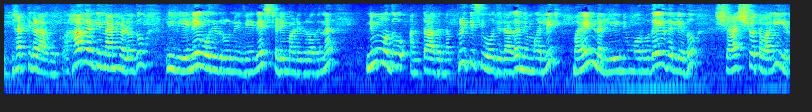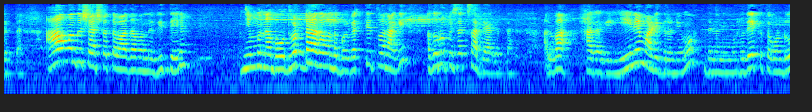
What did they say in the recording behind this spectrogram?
ವಿದ್ಯಾರ್ಥಿಗಳಾಗಬೇಕು. ಹಾಗಾಗಿ ನಾನು ಹೇಳೋದು ನೀವೇನೇ ಓದಿದ್ರು ನೀವೇನೇ ಸ್ಟಡಿ ಮಾಡಿದ್ರು ಅದನ್ನು ನಿಮ್ಮದು ಅಂತ ಅದನ್ನು ಪ್ರೀತಿಸಿ ಓದಿದಾಗ ನಿಮ್ಮಲ್ಲಿ ಮೈಂಡಲ್ಲಿ ನಿಮ್ಮ ಹೃದಯದಲ್ಲಿ ಅದು ಶಾಶ್ವತವಾಗಿ ಇರುತ್ತೆ. ಆ ಒಂದು ಶಾಶ್ವತವಾದ ಒಂದು ವಿದ್ಯೆ ನಿಮ್ಮನ್ನು ಬಹು ದೊಡ್ಡಾದ ಒಂದು ವ್ಯಕ್ತಿತ್ವನಾಗಿ ಅದು ರೂಪಿಸೋಕ್ಕೆ ಸಾಧ್ಯ ಆಗುತ್ತೆ. ಅಲ್ವಾ? ಹಾಗಾಗಿ ಏನೇ ಮಾಡಿದ್ರು ನೀವು ಅದನ್ನು ನಿಮ್ಮ ಹೃದಯಕ್ಕೆ ತಗೊಂಡು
